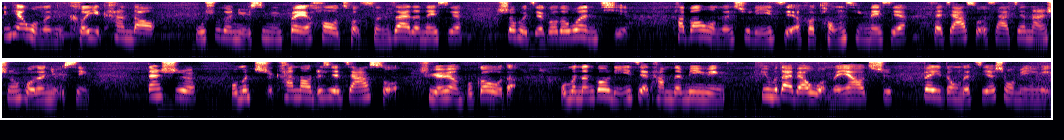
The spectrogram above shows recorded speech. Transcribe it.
今天我们可以看到无数的女性背后所存在的那些社会结构的问题，它帮我们去理解和同情那些在枷锁下艰难生活的女性。但是我们只看到这些枷锁是远远不够的。我们能够理解他们的命运，并不代表我们要去被动的接受命运。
